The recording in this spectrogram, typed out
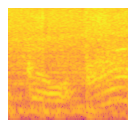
Go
